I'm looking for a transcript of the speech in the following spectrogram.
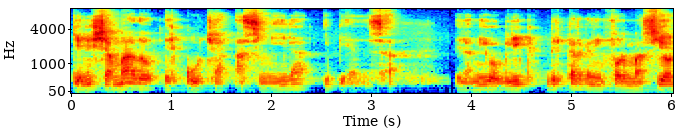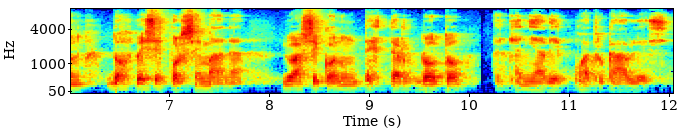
quien es llamado escucha, asimila y piensa. El amigo Glick descarga la información dos veces por semana. Lo hace con un tester roto al que añade cuatro cables.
